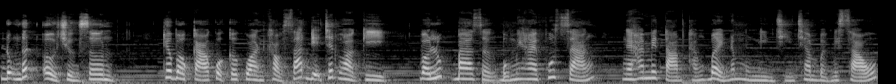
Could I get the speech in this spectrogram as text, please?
Động đất ở Trường Sơn Theo báo cáo của Cơ quan Khảo sát Địa chất Hoa Kỳ, vào lúc 3 giờ 42 phút sáng ngày 28 tháng 7 năm 1976,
